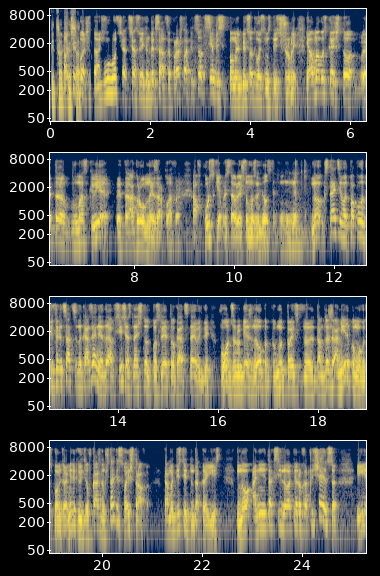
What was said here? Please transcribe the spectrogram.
500-600. А чуть больше, да. Ну, вот сейчас, сейчас у них индексация прошла 570, по-моему, 580 тысяч рублей. Я вам могу сказать, что это в Москве это огромная зарплата. А в Курске я представляю, что можно делать с таким. Но, кстати, вот по поводу дифференциации наказания, да, все сейчас начнут после этого как отстаивать, говорить, вот зарубежный опыт, там даже Америку могут вспомнить. В Америке ведь в каждом штате свои штрафы. Там это действительно такая есть. Но они не так сильно, во-первых, отличаются, и,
